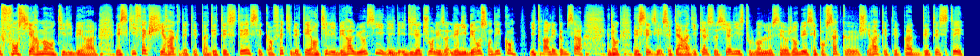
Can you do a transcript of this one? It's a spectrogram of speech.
foncièrement antilibéral. Et ce qui fait que Chirac n'était pas détesté, c'est qu'en fait, il était antilibéral lui aussi. Il, il disait toujours les, les libéraux sont des cons. Il parlait comme ça. Et donc, et c'était un radical socialiste tout le monde le sait aujourd'hui, et c'est pour ça que Chirac n'était pas détesté.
